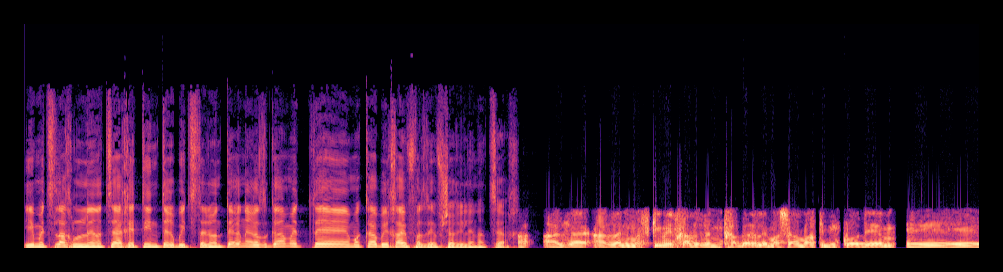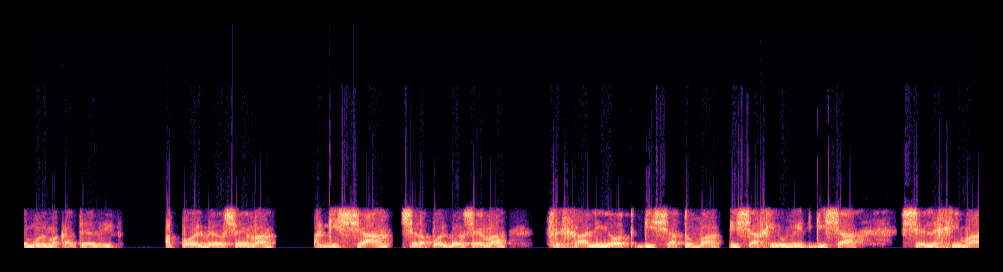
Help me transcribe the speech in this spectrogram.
אם הצלחנו לנצח את אינטר באיצטדיון טרנר, אז גם את uh, מכבי חיפה זה אפשרי לנצח. אז, אז אני מסכים איתך וזה מתחבר למה שאמרתי מקודם uh, מול מכבי תל אביב. הפועל באר שבע, הגישה של הפועל באר שבע צריכה להיות גישה טובה, גישה חיובית, גישה של לחימה,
